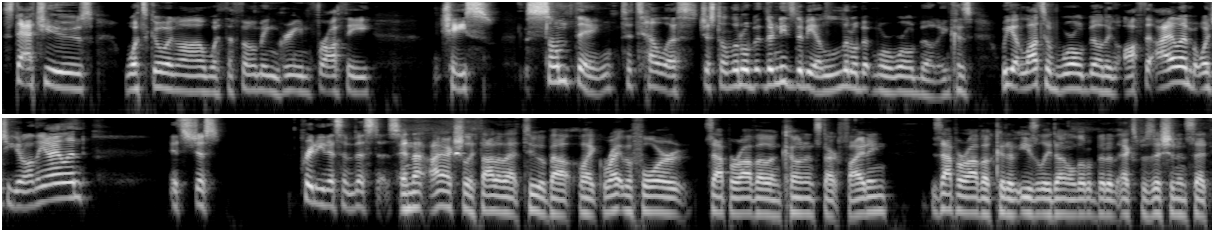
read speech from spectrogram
statues, what's going on with the foaming green frothy chase. Something to tell us just a little bit. There needs to be a little bit more world building because we get lots of world building off the island, but once you get on the island, it's just prettiness and vistas. And that, I actually thought of that too about like right before Zaporavo and Conan start fighting. Zaporavo could have easily done a little bit of exposition and said,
